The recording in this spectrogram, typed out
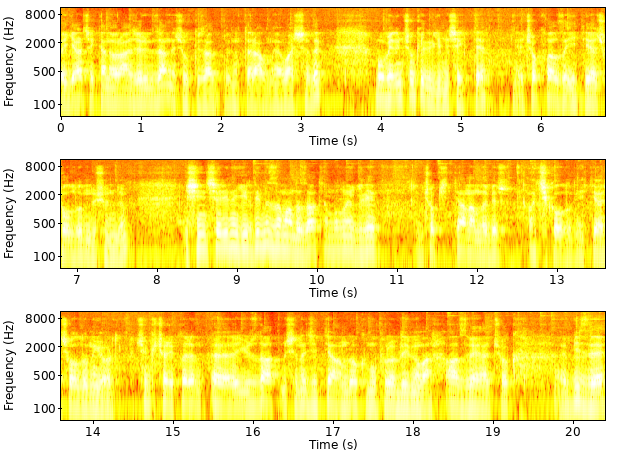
Ee, Gerçekten öğrencilerimizden de çok güzel dönütler almaya başladık. Bu benim çok ilgimi çekti. Ee, Çok fazla ihtiyaç olduğunu düşündüm. İşin içeriğine girdiğimiz zaman da zaten bununla ilgili çok ciddi anlamda bir açık olduğunu, ihtiyaç olduğunu gördük. Çünkü çocukların e, %60'ında ciddi anlamda okuma problemi var. Az veya çok. E, Biz de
